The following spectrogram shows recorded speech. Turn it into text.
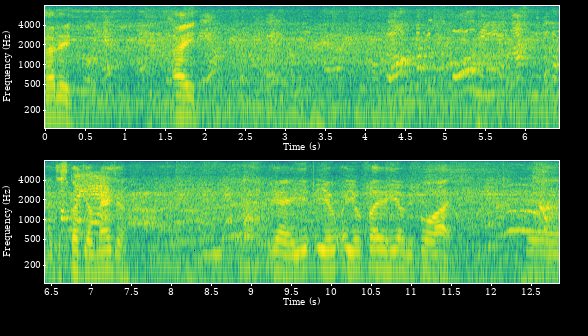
What the I just got your major. Yeah, you you, you play here before, right? Yeah,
